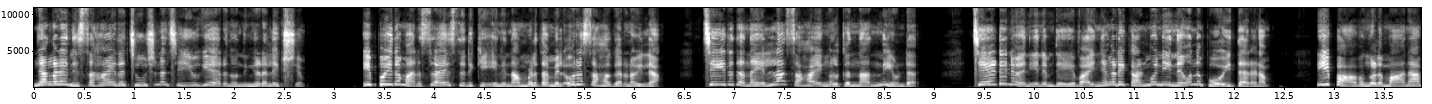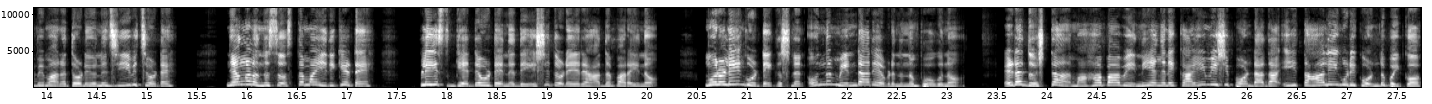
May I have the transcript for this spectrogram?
ഞങ്ങളുടെ നിസ്സഹായത ചൂഷണം ചെയ്യുകയായിരുന്നു നിങ്ങളുടെ ലക്ഷ്യം. ഇപ്പൊ ഇത് മനസ്സിലായ സ്ഥിതിക്ക് ഇനി നമ്മൾ തമ്മിൽ ഒരു സഹകരണമില്ല ചെയ്തു തന്ന എല്ലാ സഹായങ്ങൾക്കും നന്ദിയുണ്ട്. ചേട്ടനും അനിയനും ദയവായി ഞങ്ങളുടെ കൺമുന്നിൽ നിന്ന് ഒന്ന് പോയി തരണം. ഈ പാവങ്ങളും മാനാഭിമാനത്തോടെ ഒന്ന് ജീവിച്ചോട്ടെ. ഞങ്ങളൊന്ന് സ്വസ്ഥമായി ഇരിക്കട്ടെ. പ്ലീസ് ഗെറ്റ് ഔട്ട് എന്ന് ദേഷ്യത്തോടെ രാധ പറയുന്നു. മുരളിയും കൂട്ടി കൃഷ്ണൻ ഒന്നും മിണ്ടാതെ അവിടെ നിന്നും പോകുന്നു. എടാ ദുഷ്ട മഹാഭാവി നീ അങ്ങനെ കൈയും വീശി പോണ്ടാതാ ഈ താലിയും കൂടി കൊണ്ടുപോയിക്കോ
